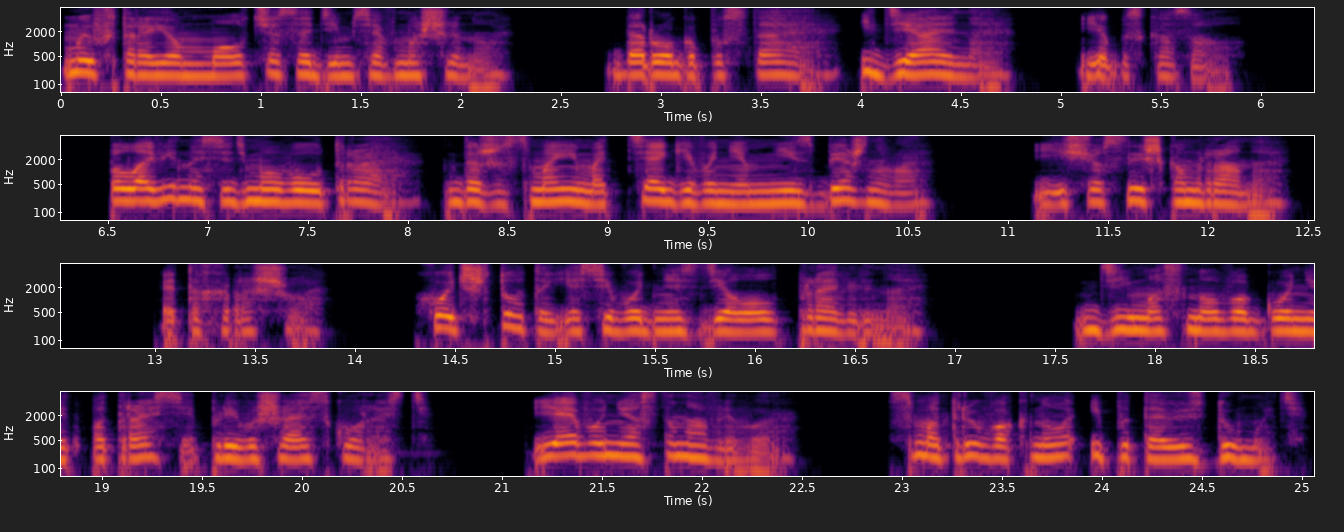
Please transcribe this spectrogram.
Мы втроем молча садимся в машину. Дорога пустая, идеальная, я бы сказал. Половина седьмого утра, даже с моим оттягиванием неизбежного, еще слишком рано. Это хорошо. Хоть что-то я сегодня сделал правильно. Дима снова гонит по трассе, превышая скорость. Я его не останавливаю. Смотрю в окно и пытаюсь думать.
